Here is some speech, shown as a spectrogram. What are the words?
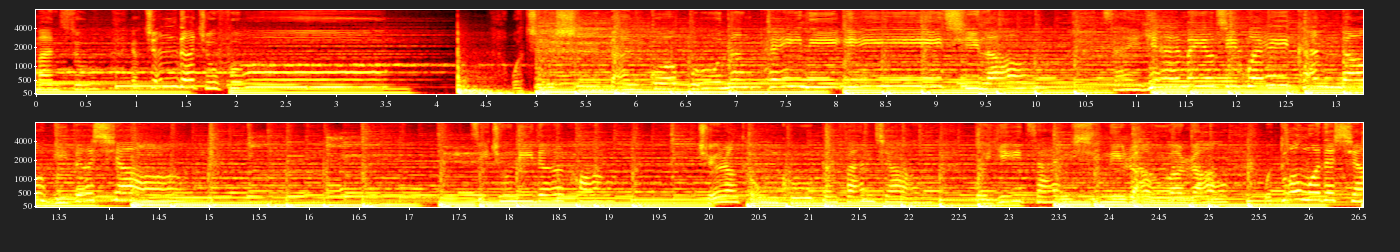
满足，要真的祝福。我只是难过，不能陪你一起老，再也没有机会看到你的笑。记住你的好，却让痛苦更翻搅，回忆在心里绕啊绕，我多么的想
